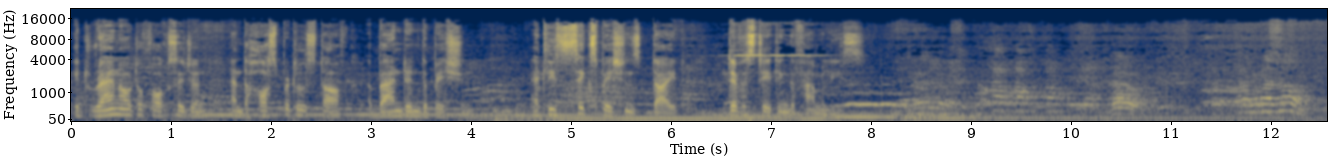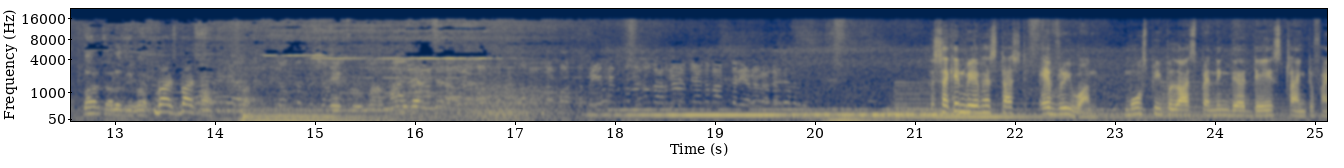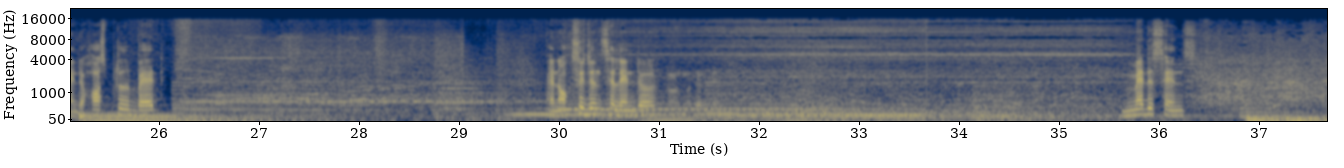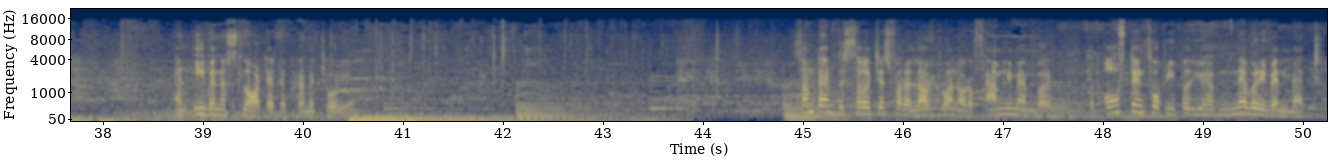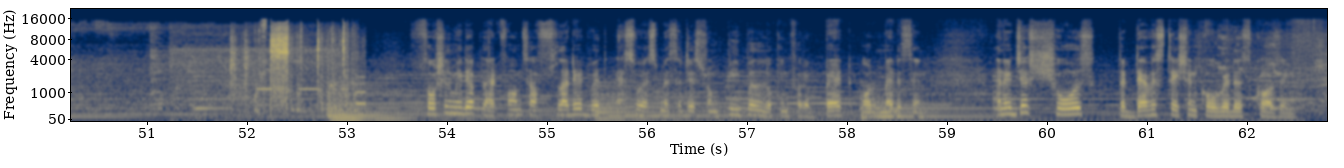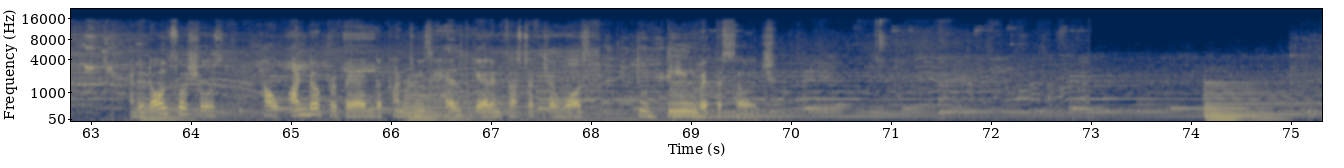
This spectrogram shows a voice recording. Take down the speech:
It ran out of oxygen and the hospital staff abandoned the patient. At least six patients died, devastating the families. बस बस The second wave has touched everyone. Most people are spending their days trying to find a hospital bed, an oxygen cylinder, medicines, and even a slot at a crematorium. Sometimes the search is for a loved one or a family member, but often for people you have never even met. Social media platforms are flooded with SOS messages from people looking for a bed or medicine, and it just shows the devastation COVID is causing. And it also shows how underprepared the country's healthcare infrastructure was to deal with the surge.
